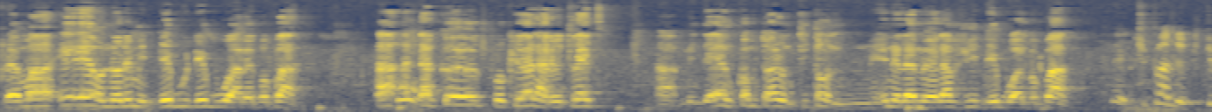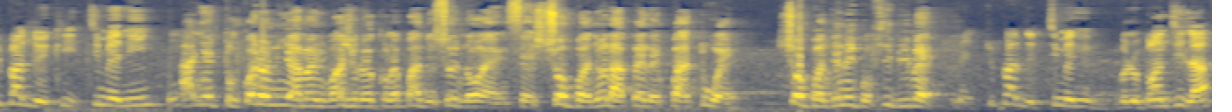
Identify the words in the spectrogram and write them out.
vraiment, et on aurait mis debout, debout avec papa. Ah, En tant que procureur à la retraite, ah, mais d'ailleurs, comme toi, un il ne l'a mis en vie debout avec papa. Mais tu parles de, tu parles de qui? Timeni? Ah, il y a ton quoi l'Iyaman, moi je ne reconnais pas de ce nom, hein. c'est chaud bandit, on l'appelle partout. Hein. Bandit, il faut mais. Mais tu parles de Timeni, le bandit là.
